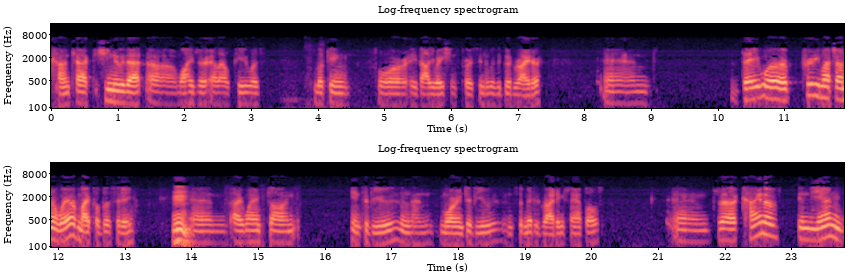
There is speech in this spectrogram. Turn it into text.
contact. She knew that uh, Weiser LLP was looking for a valuations person who was a good writer, and they were pretty much unaware of my publicity. Mm. And I went on interviews and then more interviews and submitted writing samples. And uh, kind of in the end,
